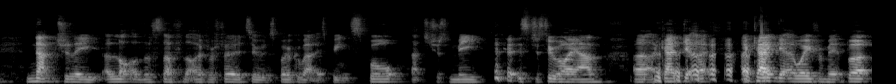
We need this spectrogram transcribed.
naturally a lot of the stuff that I've referred to and spoke about has been sport. That's just me. it's just who I am. Uh, I can't get I can't get away from it. But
